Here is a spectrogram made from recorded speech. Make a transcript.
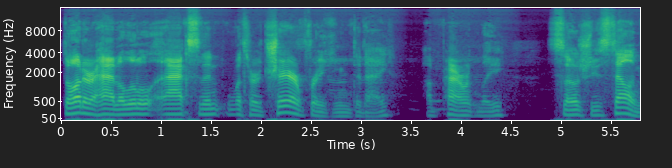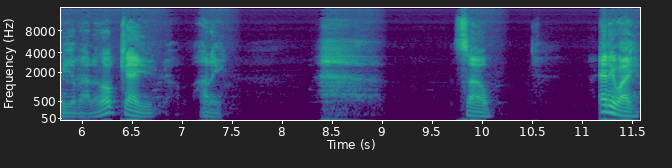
daughter had a little accident with her chair breaking today, apparently. So she's telling me about it. Okay, honey. So, anyway,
